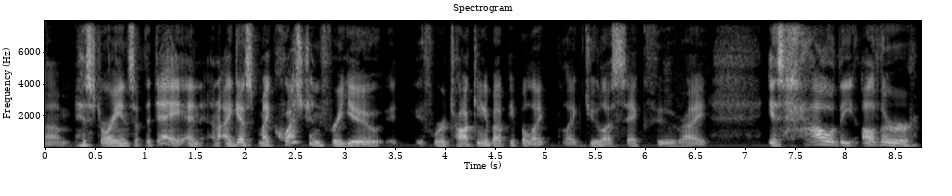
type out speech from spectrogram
um, historians of the day. And, and I guess my question for you, if we're talking about people like like Gyula Szekfű, right, is how the other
